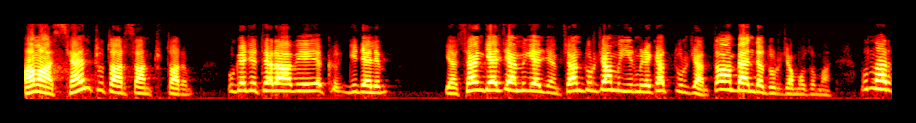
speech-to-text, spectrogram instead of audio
Ama sen tutarsan tutarım. Bu gece teraviye gidelim. Ya sen geleceksin mi geleceğim. Sen duracaksın mı 20 rekat duracağım. Tamam ben de duracağım o zaman. Bunlar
